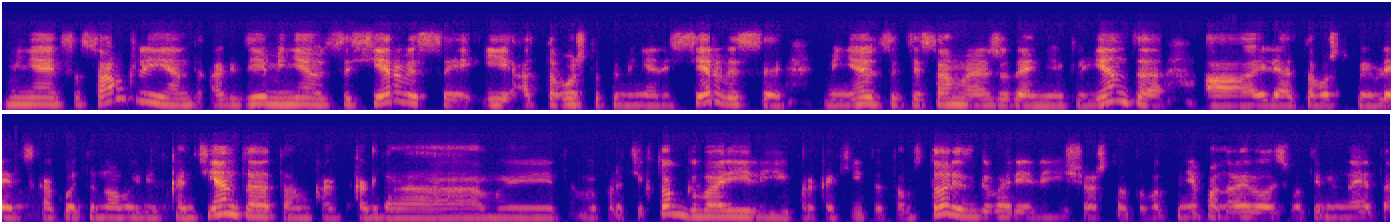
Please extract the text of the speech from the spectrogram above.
меняется сам клиент, а где меняются сервисы, и от того, что поменялись сервисы, меняются те самые ожидания клиента, а, или от того, что появляется какой-то новый вид контента, там, как, когда мы, там, и про ТикТок говорили, и про какие-то сторис говорили, еще что-то. Вот мне понравилось вот именно это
